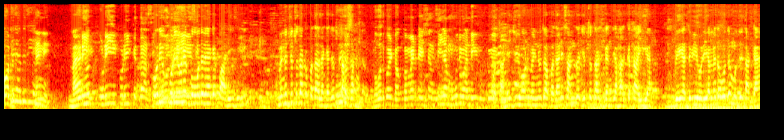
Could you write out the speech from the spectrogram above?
ਹੋਰ- ਨਹੀਂ ਨਹੀਂ। ਮੈਂ ਕੁੜੀ ਕੁੜੀ ਕੁੜੀ ਕਿੱਦਾਂ ਸੀ? ਉਹਦੀ ਕੁੜੀ ਉਹਨੇ? ਗੋਦ ਲੈ ਕੇ ਪਾੜੀ ਸੀ। ਮੈਨੂੰ ਜਿੱਥੋਂ ਤੱਕ ਪਤਾ ਲੱਗਿਆ ਜਿੱਥੋਂ ਤੱਕ ਸਾਨੂੰ ਗੋਦ ਕੋਈ ਡਾਕੂਮੈਂਟੇਸ਼ਨ ਸੀ ਜਾਂ ਮੂੰਹ ਜਵਾਨੀ ਪਤਾ ਨਹੀਂ ਜੀ ਹੁਣ ਮੈਨੂੰ ਤਾਂ ਪਤਾ ਨਹੀਂ ਸਾਨੂੰ ਤਾਂ ਜਿੱਥੋਂ ਤੱਕ ਗੰਦੀ ਹਰਕਤ ਆਈ ਹੈ ਬੇਅਦਬੀ ਹੋ ਰਹੀ ਹੈ ਮੈਂ ਤਾਂ ਉਹਦੇ ਮੁੱਦੇ ਤੱਕ ਹੈ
